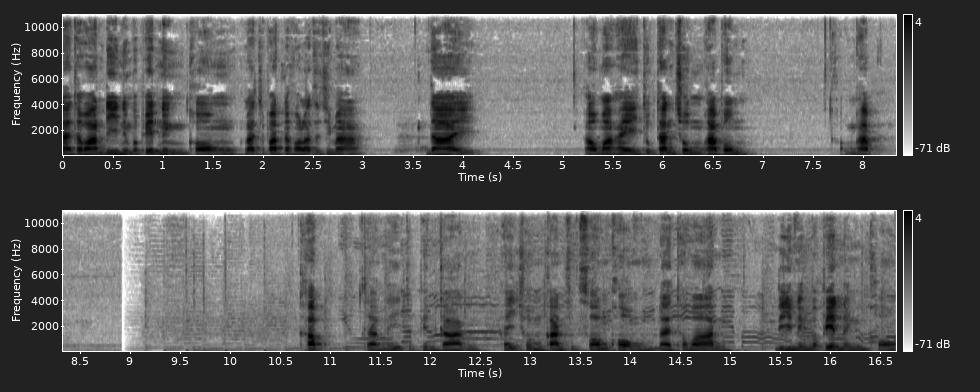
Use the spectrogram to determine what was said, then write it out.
นายทวารดีหนึ่งประเภทหนึ่งของราชพัฒนครราชสีมาได้เอามาให้ทุกท่านชมครับผม ขอบคุณครับ ครับ จากนี้จะเป็นการให้ชมการฝึกซ้อมของนายทวารดีหนึ่งประเภทหนึ่งของ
